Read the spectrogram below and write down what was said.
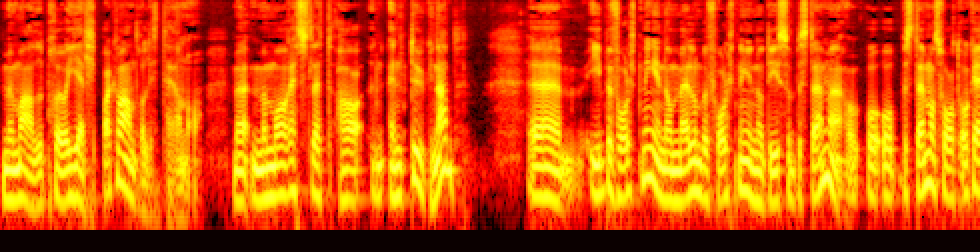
Vi må alle prøve å hjelpe hverandre litt her nå. Vi, vi må rett og slett ha en dugnad eh, i befolkningen og mellom befolkningen og de som bestemmer, og, og bestemmer oss for at ok,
